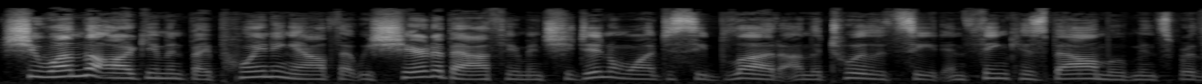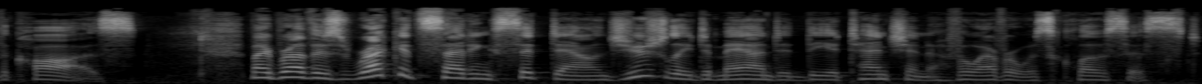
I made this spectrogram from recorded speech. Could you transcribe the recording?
She won the argument by pointing out that we shared a bathroom and she didn't want to see blood on the toilet seat and think his bowel movements were the cause. My brother's record setting sit downs usually demanded the attention of whoever was closest.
